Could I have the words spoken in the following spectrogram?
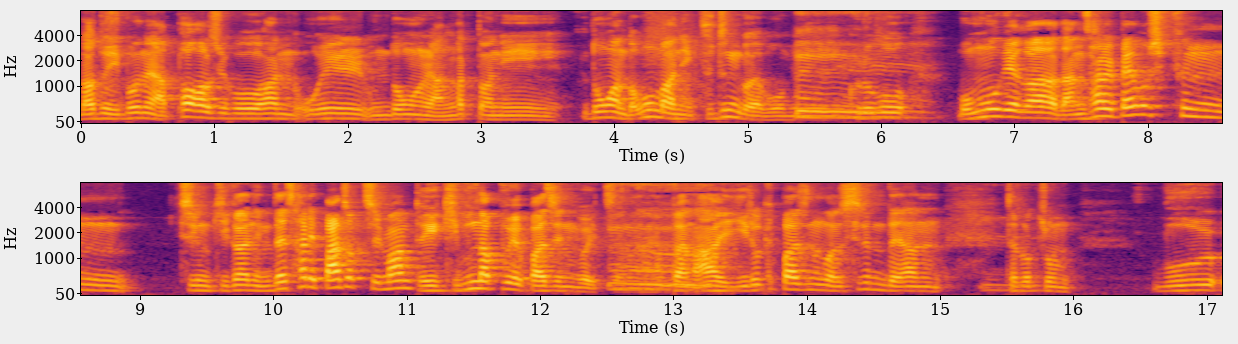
나도 이번에 아파가지고 한 5일 운동을 안 갔더니 그동안 너무 많이 굳은 거야 몸이 음. 그리고 몸무게가 난 살을 빼고 싶은 지금 기간인데 살이 빠졌지만 되게 기분 나쁘게 빠지는 거 있잖아 음. 약간 아 이렇게 빠지는 건 싫은데 하는 음. 제가 좀 물,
